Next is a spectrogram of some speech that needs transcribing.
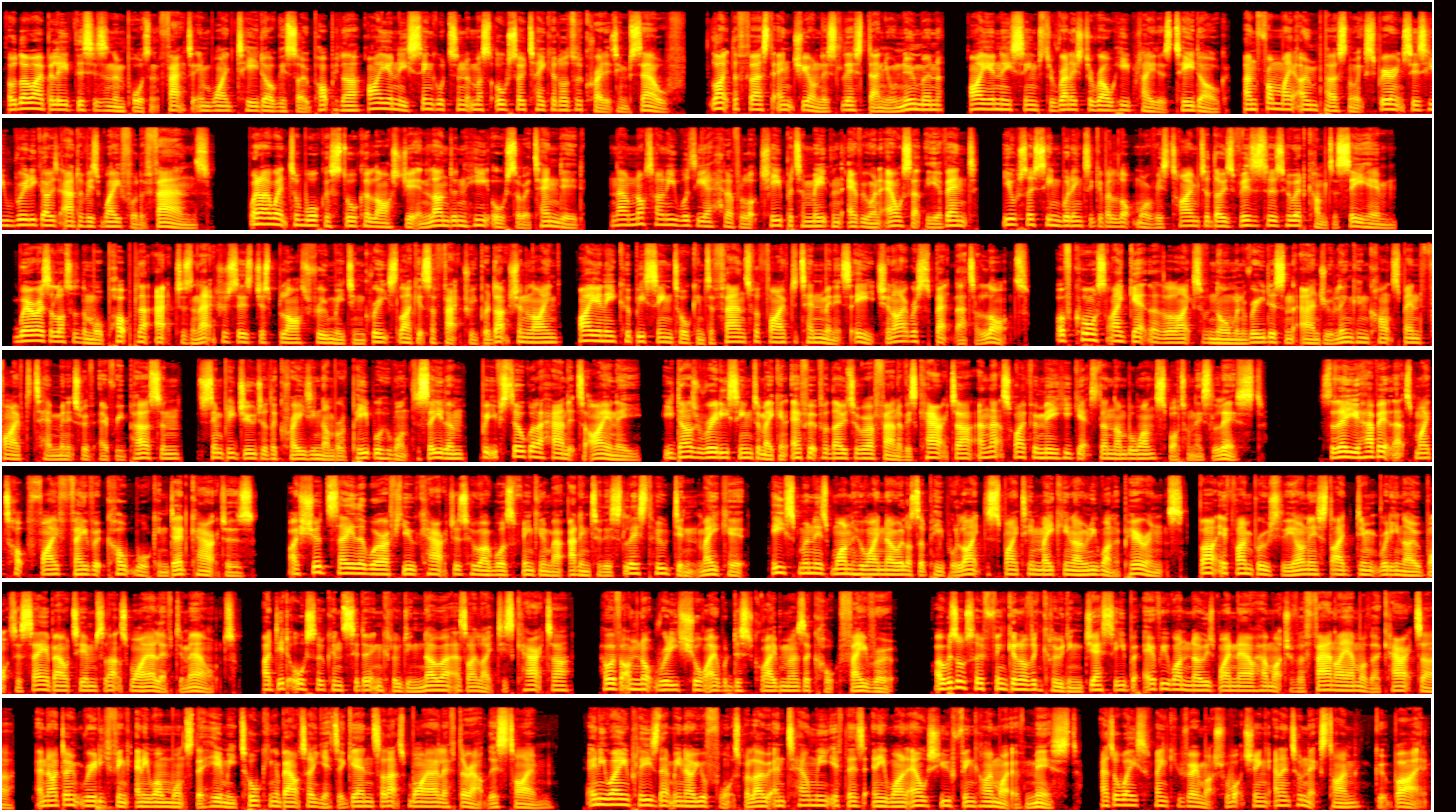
Although I believe this is an important factor in why T-Dog is so popular, Iron E. Singleton must also take a lot of credit himself. Like the first entry on this list, Daniel Newman, IronE seems to relish the role he played as T-Dog, and from my own personal experiences he really goes out of his way for the fans. When I went to Walker Stalker last year in London he also attended. Now not only was he a hell of a lot cheaper to meet than everyone else at the event, he also seemed willing to give a lot more of his time to those visitors who had come to see him. Whereas a lot of the more popular actors and actresses just blast through meet and greets like it's a factory production line, I and E could be seen talking to fans for 5 to 10 minutes each, and I respect that a lot. Of course, I get that the likes of Norman Reedus and Andrew Lincoln can't spend 5 to 10 minutes with every person, simply due to the crazy number of people who want to see them, but you've still got to hand it to IronE. He does really seem to make an effort for those who are a fan of his character, and that's why for me he gets the number one spot on this list. So there you have it, that's my top 5 favourite cult Walking Dead characters. I should say there were a few characters who I was thinking about adding to this list who didn't make it. Eastman is one who I know a lot of people like despite him making only one appearance, but if I'm brutally honest, I didn't really know what to say about him so that's why I left him out. I did also consider including Noah as I liked his character, however I'm not really sure I would describe him as a cult favourite. I was also thinking of including Jesse, but everyone knows by now how much of a fan I am of her character, and I don't really think anyone wants to hear me talking about her yet again, so that's why I left her out this time. Anyway, please let me know your thoughts below and tell me if there's anyone else you think I might have missed. As always, thank you very much for watching, and until next time, goodbye.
